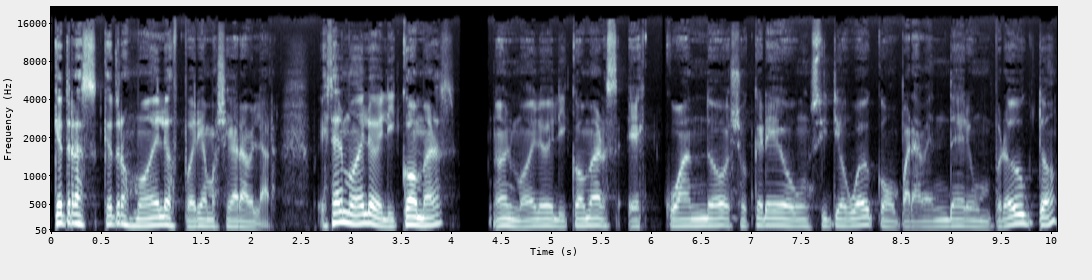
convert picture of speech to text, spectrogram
¿qué, ¿qué otros modelos podríamos llegar a hablar? Está el modelo del e-commerce, ¿no? El modelo del e-commerce es cuando yo creo un sitio web como para vender un producto.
